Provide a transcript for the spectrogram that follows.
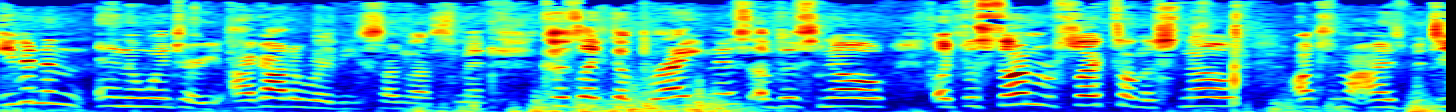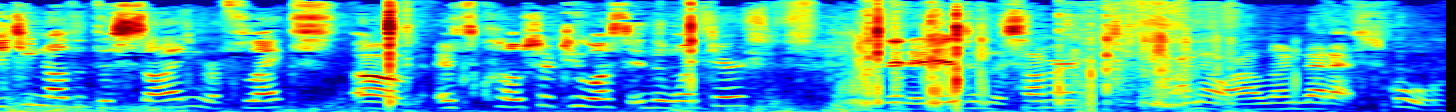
even in, in the winter, I gotta wear these sunglasses, man. Because, like, the brightness of the snow, like, the sun reflects on the snow onto my eyes. But did you know that the sun reflects, um, it's closer to us in the winter than it is in the summer? I know, I learned that at school.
